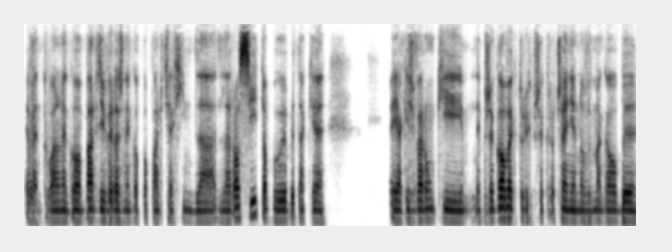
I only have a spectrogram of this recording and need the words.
ewentualnego bardziej wyraźnego poparcia Chin dla, dla Rosji. To byłyby takie jakieś warunki brzegowe, których przekroczenie no, wymagałoby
